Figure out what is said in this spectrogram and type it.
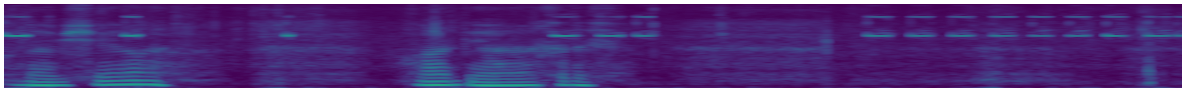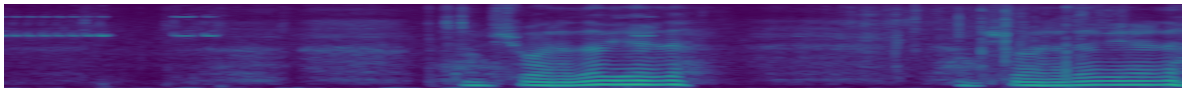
Burada bir şey var. Vardı ya arkadaş. Tam şu arada bir yerde. Tam şu arada bir yerde.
